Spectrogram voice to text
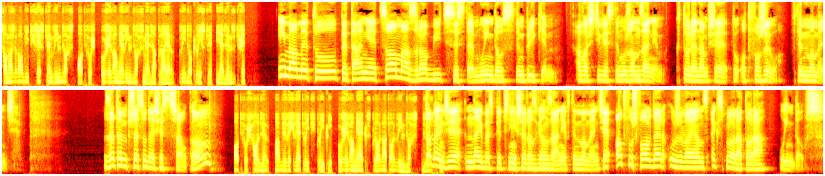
Co ma zrobić system Windows? Otwórz używanie Windows Media Player. Widok listy 1 z 3. I mamy tu pytanie, co ma zrobić system Windows z tym plikiem, a właściwie z tym urządzeniem, które nam się tu otworzyło w tym momencie. Zatem przesudę się strzałką. Otwórz folder, aby wyświetlić pliki. Używanie Explorator Windows. To będzie najbezpieczniejsze rozwiązanie w tym momencie. Otwórz folder używając eksploratora Windows.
